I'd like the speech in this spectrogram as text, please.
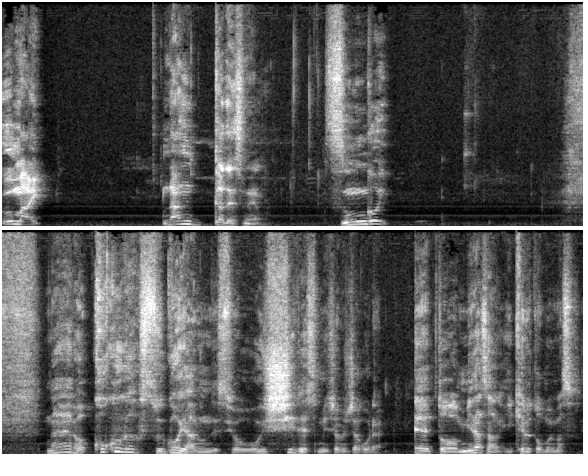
うまい。なんかですねすんごいなんやろコクがすごいあるんですよ。美味しいですめちゃめちゃこれ。えっ、と皆さんいけると思います。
